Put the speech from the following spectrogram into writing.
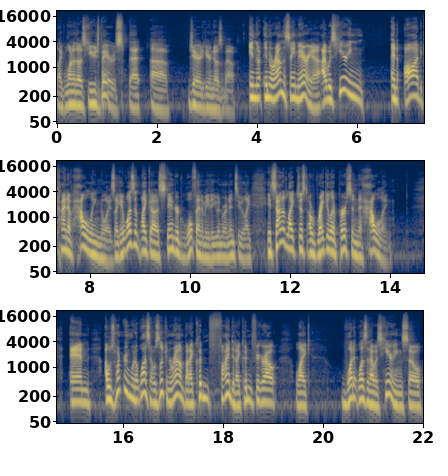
Like one of those huge bears that uh Jared here knows about. In the, in around the same area, I was hearing an odd kind of howling noise. Like it wasn't like a standard wolf enemy that you would run into. Like it sounded like just a regular person howling. And I was wondering what it was. I was looking around, but I couldn't find it. I couldn't figure out like what it was that I was hearing. So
